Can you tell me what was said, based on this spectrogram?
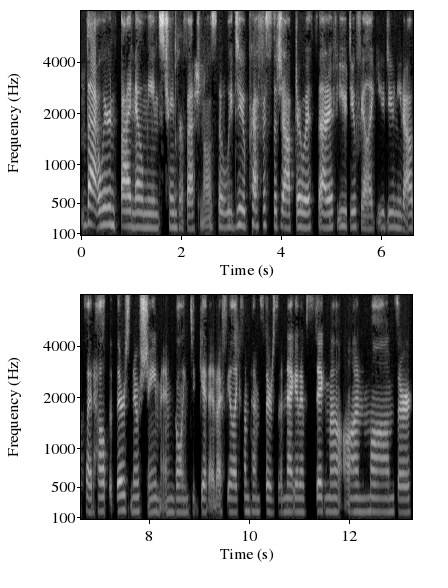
that we're by no means trained professionals. So we do preface the chapter with that if you do feel like you do need outside help, that there's no shame in going to get it. I feel like sometimes there's a negative stigma on moms or,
